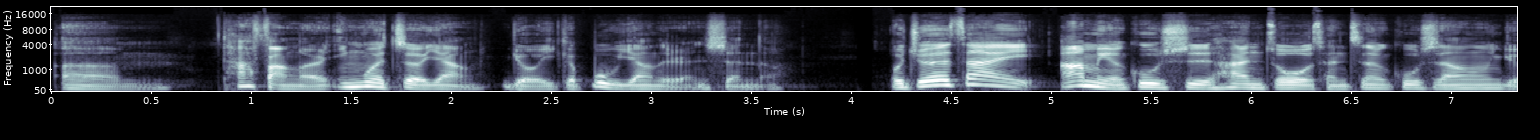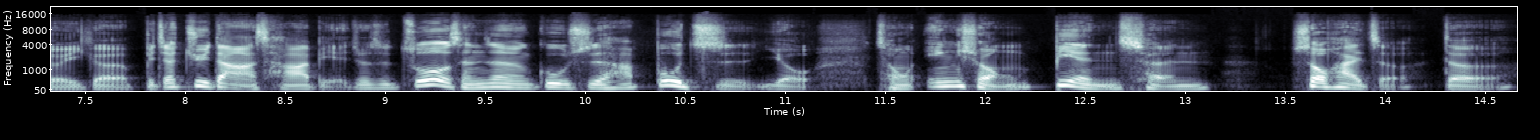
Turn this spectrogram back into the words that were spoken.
嗯，他反而因为这样有一个不一样的人生呢？我觉得在阿米的故事和佐佐成真的故事当中有一个比较巨大的差别，就是佐佐成真的故事，它不只有从英雄变成受害者的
